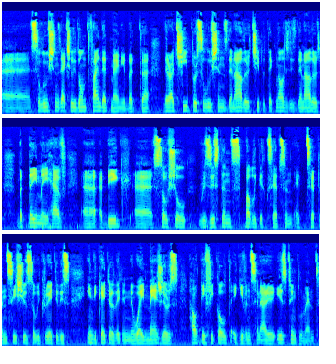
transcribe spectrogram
uh, solutions. Actually, don't find that many, but uh, there are cheaper solutions than others, cheaper technologies than others, but they may have uh, a big uh, social resistance, public acceptance, acceptance issues. So we created this indicator that, in a way, measures how difficult a given scenario is to implement.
